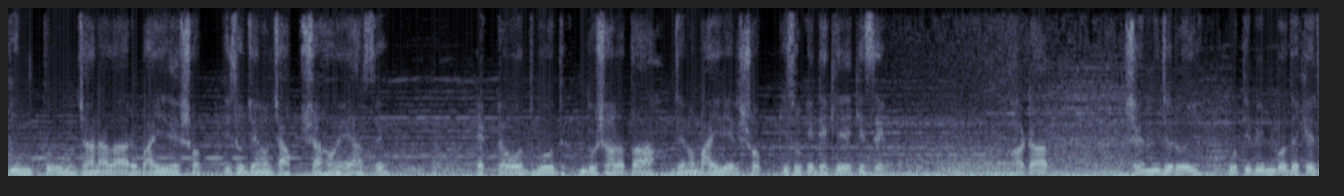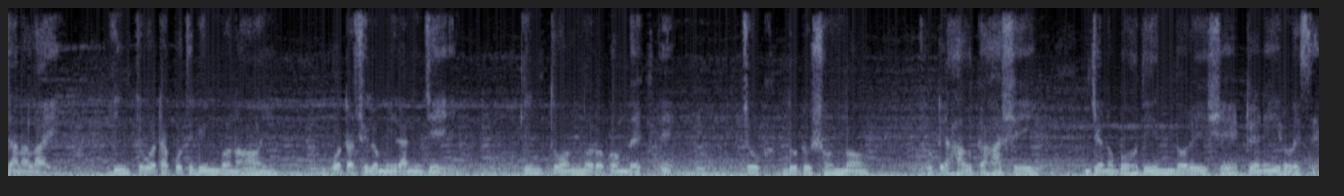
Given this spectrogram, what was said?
কিন্তু জানালার বাইরে সব কিছু যেন ঝাপসা হয়ে আছে। একটা অদ্ভুত দুষরতা যেন বাইরের সব কিছুকে ঢেকে রেখেছে। হঠাৎ সে নিজেরই প্রতিবিম্ব দেখে জানালায়, কিন্তু ওটা প্রতিবিম্ব নয়, ওটা ছিল মীরা নিজেই। কিন্তু অন্যরকম দেখতে। চোখ দুটো শূন্য, ঠোঁটে হালকা হাসি, যেন বহুদিন ধরেই সে ট্রেনেই রয়েছে।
